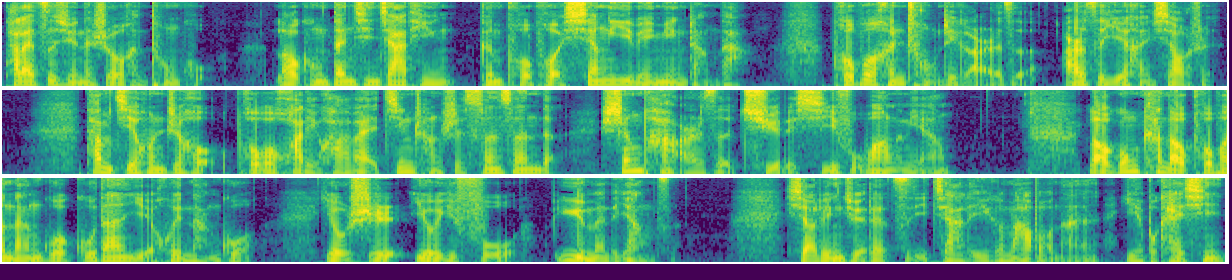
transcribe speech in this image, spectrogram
她来咨询的时候很痛苦，老公单亲家庭，跟婆婆相依为命长大，婆婆很宠这个儿子，儿子也很孝顺。他们结婚之后，婆婆话里话外经常是酸酸的，生怕儿子娶了媳妇忘了娘。老公看到婆婆难过孤单也会难过，有时又一副郁闷的样子。小玲觉得自己嫁了一个妈宝男，也不开心，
